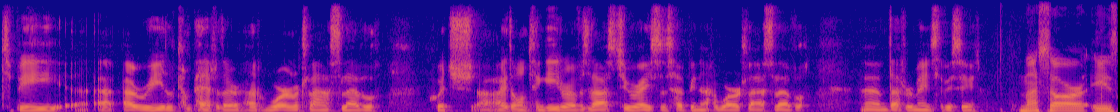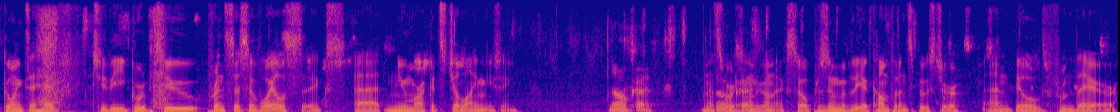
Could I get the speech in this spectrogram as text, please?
to be a, a real competitor at world class level, which I don't think either of his last two races have been at a world class level. Um, that remains to be seen. Masar is going to head to the Group 2 Princess of Wales 6 at Newmarket's July meeting. Okay. That's okay. where it's going to go next. So presumably a confidence booster and build from there.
